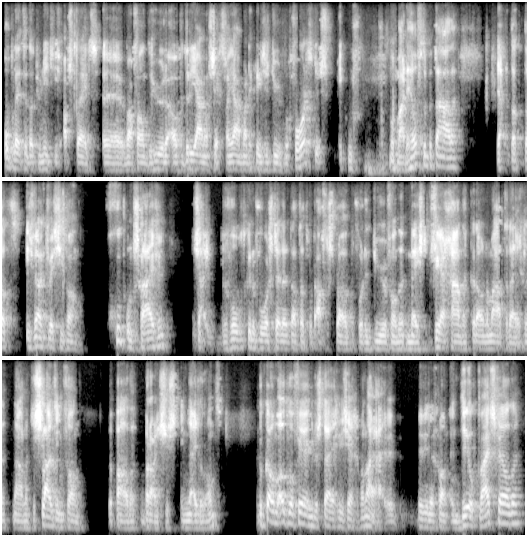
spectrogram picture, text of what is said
opletten dat u niet iets afspreekt uh, waarvan de huurder over drie jaar nog zegt van ja, maar de crisis duurt nog voort, dus ik hoef nog maar de helft te betalen. Ja, dat, dat is wel een kwestie van goed omschrijven. Zou je bijvoorbeeld kunnen voorstellen dat dat wordt afgesproken voor de duur van de meest vergaande coronamaatregelen, namelijk de sluiting van bepaalde branches in Nederland. We komen ook wel verhuurders tegen die zeggen van nou ja, we willen gewoon een deel kwijtschelden.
